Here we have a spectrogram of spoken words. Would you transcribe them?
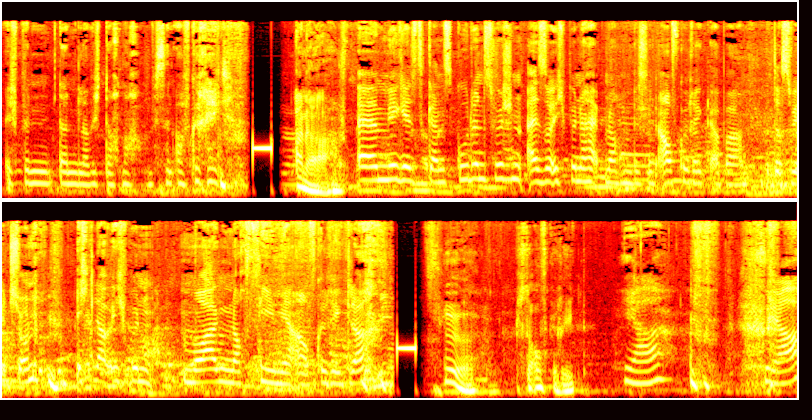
ich bin dann, glaube ich, doch noch ein bisschen aufgeregt. Anna, Äh, mir geht's ganz gut inzwischen. Also ich bin halt noch ein bisschen aufgeregt, aber das wird schon. Ich glaube, ich bin morgen noch viel mehr aufgeregter. Fleur, bist du aufgeregt? Ja. Sehr.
